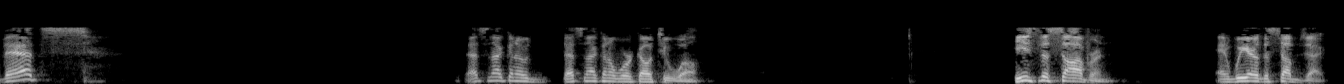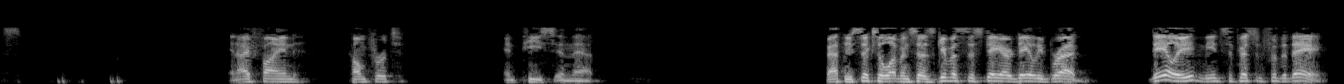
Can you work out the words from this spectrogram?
that's, that's not gonna, that's not gonna work out too well. He's the sovereign and we are the subjects. And I find comfort and peace in that. Matthew 6:11 says, "Give us this day our daily bread." Daily means sufficient for the day.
